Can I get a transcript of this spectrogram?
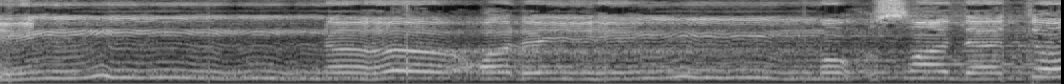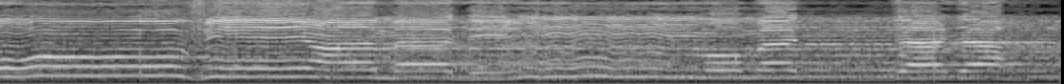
إنها عليهم مؤصدة في عمد ممددة.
